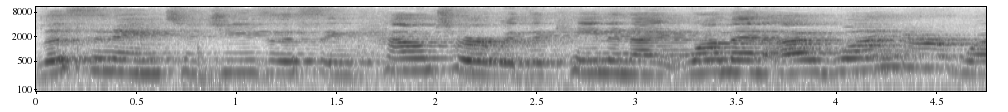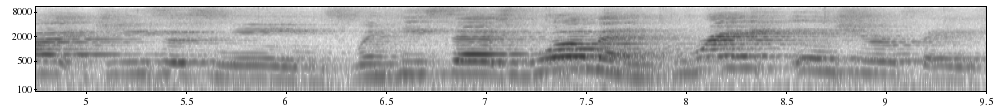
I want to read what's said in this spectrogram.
Listening to Jesus' encounter with the Canaanite woman, I wonder what Jesus means when he says, Woman, great is your faith.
